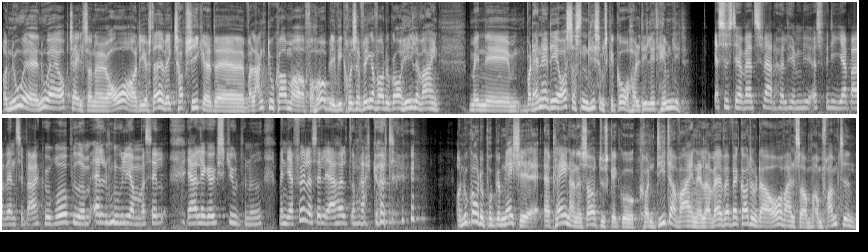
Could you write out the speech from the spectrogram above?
Og nu, øh, nu er optagelserne over, og det er jo stadigvæk top secret, øh, hvor langt du kommer, og forhåbentlig, vi krydser fingre for, at du går hele vejen. Men øh, hvordan er det også at sådan ligesom skal gå og holde det lidt hemmeligt? Jeg synes, det har været svært at holde hemmelig, også fordi jeg er bare vant til bare at kunne råbe ud om alt muligt om mig selv. Jeg lægger jo ikke skjul på noget, men jeg føler selv, at jeg har holdt den ret godt. og nu går du på gymnasiet. Er planerne så, at du skal gå konditorvejen, eller hvad, hvad, hvad gør du der overvejelser om, om fremtiden?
